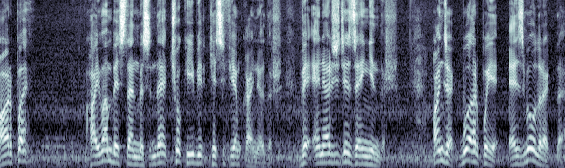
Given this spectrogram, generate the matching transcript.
Arpa hayvan beslenmesinde çok iyi bir kesif yem kaynağıdır ve enerjice zengindir. Ancak bu arpayı ezme olarak da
